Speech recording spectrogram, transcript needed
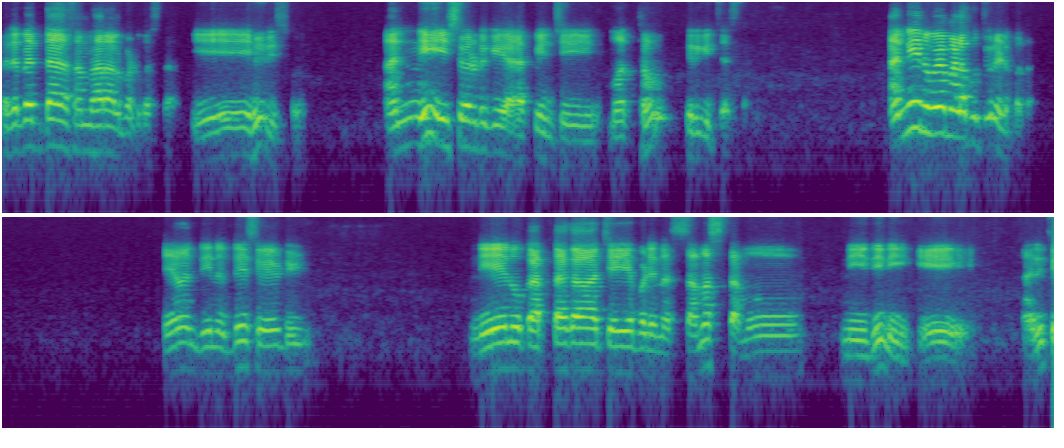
పెద్ద పెద్ద సంభారాలు పట్టుకొస్తారు. ఏమీ తీసుకో అన్నీ ఈశ్వరుడికి అర్పించి మొత్తం తిరిగి ఇచ్చేస్తారు అన్నీ నువ్వే మళ్ళా పుచ్చుకుని వెళ్ళిపోతావు. ఏమని దీని ఉద్దేశం ఏమిటి? నేను కర్తగా చేయబడిన సమస్తము నీది నీకే అని తెలుగు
